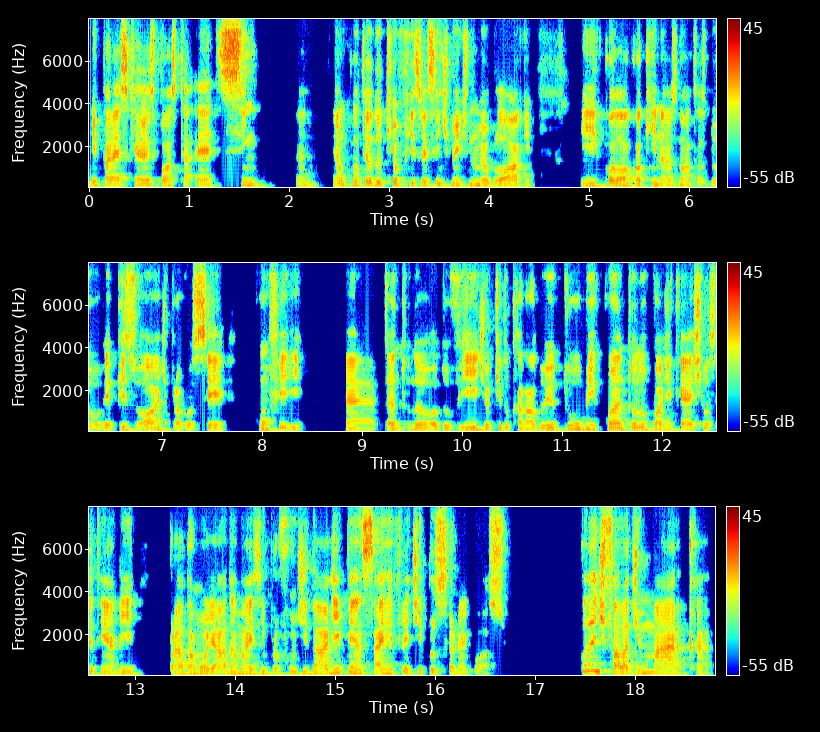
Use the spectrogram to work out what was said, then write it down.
Me parece que a resposta é sim. Né? É um conteúdo que eu fiz recentemente no meu blog e coloco aqui nas notas do episódio para você conferir. É, tanto no, do vídeo aqui do canal do YouTube, quanto no podcast, você tem ali para dar uma olhada mais em profundidade e pensar e refletir para o seu negócio. Quando a gente fala de marca,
